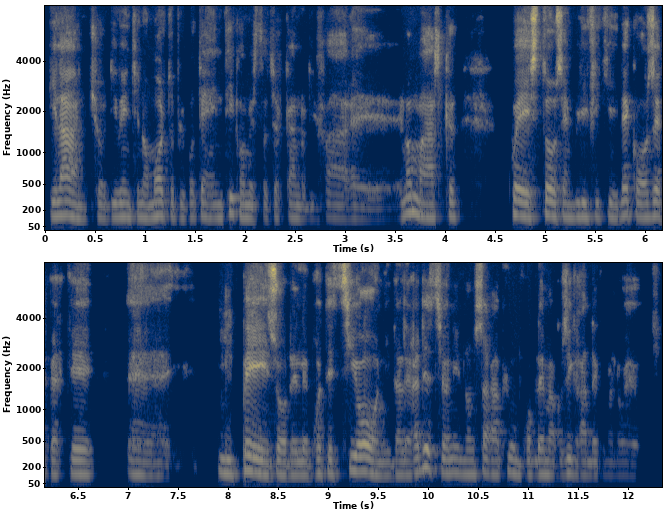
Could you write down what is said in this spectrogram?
di lancio diventino molto più potenti, come sta cercando di fare Elon Musk, questo semplifichi le cose perché eh, il peso delle protezioni dalle radiazioni non sarà più un problema così grande come lo è oggi.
